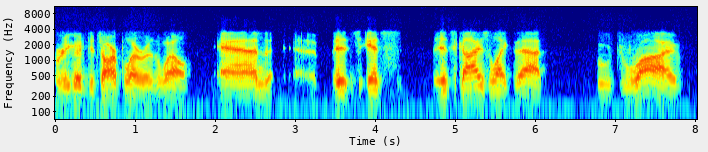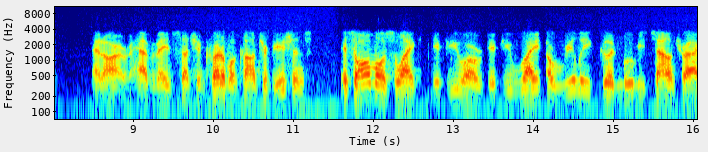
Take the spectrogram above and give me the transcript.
pretty good guitar player as well. And it's it's it's guys like that who drive and are have made such incredible contributions. It's almost like if you are if you write a really good movie soundtrack,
